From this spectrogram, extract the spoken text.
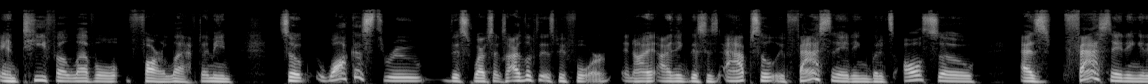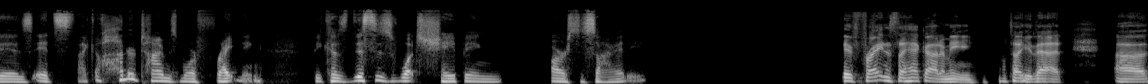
antifa level far left? I mean so walk us through this website. So I've looked at this before, and I, I think this is absolutely fascinating, but it's also as fascinating it is, it's like a hundred times more frightening because this is what's shaping our society. It frightens the heck out of me. I'll tell you that. Uh,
